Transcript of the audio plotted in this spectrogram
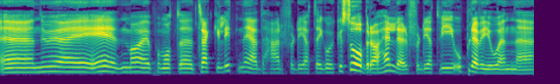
Nå må jeg på en måte trekke litt ned her, fordi at det går ikke så bra heller. fordi at vi opplever jo en, eh,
